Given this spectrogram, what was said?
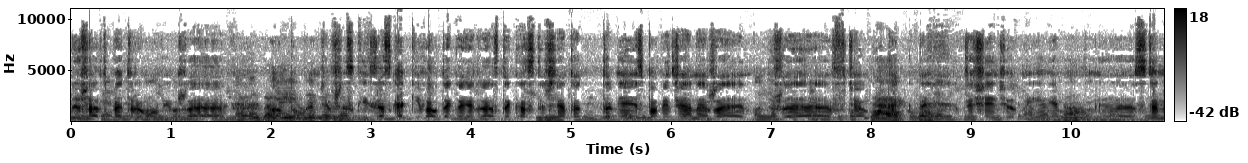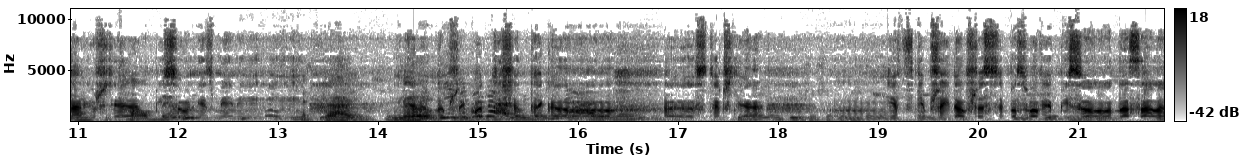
Ryszard Petru mówił, że on tu będzie wszystkich zaskakiwał tego 11 stycznia, to, to nie jest powiedziane, że, że w ciągu tak, 10 dni nie, scenariusz się PiSu nie zmieni i nie wiem, na przykład 10 stycznia nie, nie przyjdą wszyscy posłowie PiSu na salę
